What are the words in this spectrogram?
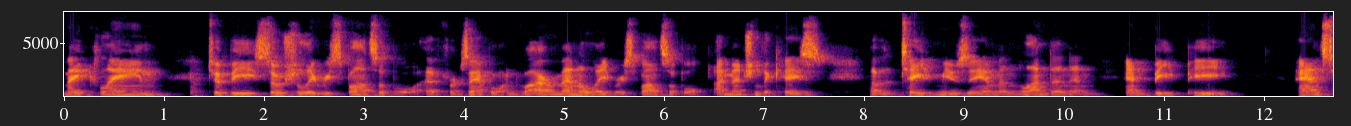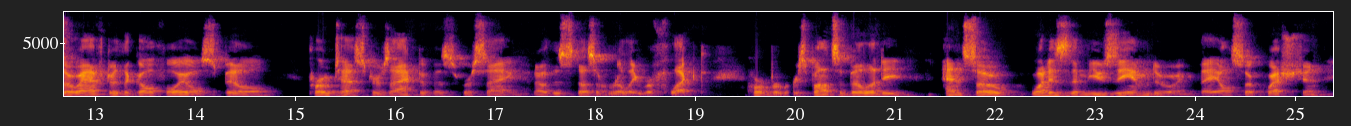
may claim to be socially responsible, uh, for example, environmentally responsible. I mentioned the case of the Tate Museum in London and, and BP. And so after the Gulf oil spill, protesters, activists were saying, no, this doesn't really reflect corporate responsibility. And so, what is the museum doing? They also question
